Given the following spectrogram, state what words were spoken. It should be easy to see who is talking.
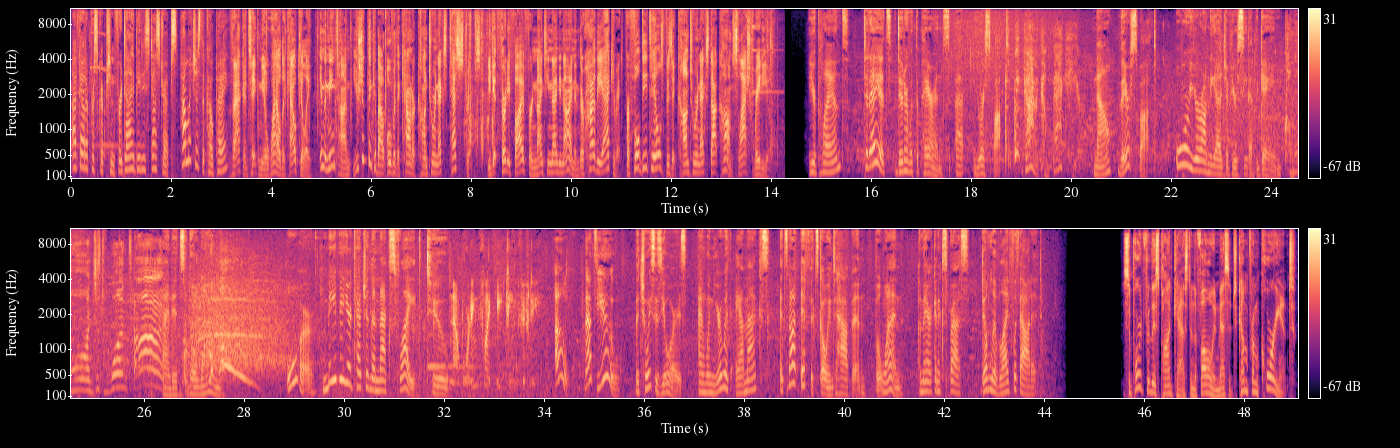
Speaker 1: I've got a prescription for diabetes test strips. How much is the copay?
Speaker 2: That could take me a while to calculate. In the meantime, you should think about over-the-counter Contour Next test strips. You get 35 for 19.99 and they're highly accurate. For full details, visit contournext.com/radio.
Speaker 3: Your plans? Today it's dinner with the parents at your spot.
Speaker 4: We gotta come back here.
Speaker 3: Now, their spot. Or you're on the edge of your seat at the game.
Speaker 4: Come on, just one time.
Speaker 3: And it's the one. Or maybe you're catching the next flight to.
Speaker 5: Now boarding flight 1850.
Speaker 3: Oh, that's you. The choice is yours. And when you're with Amex, it's not if it's going to happen, but when. American Express. Don't live life without it.
Speaker 6: Support for this podcast and the following message come from Corient.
